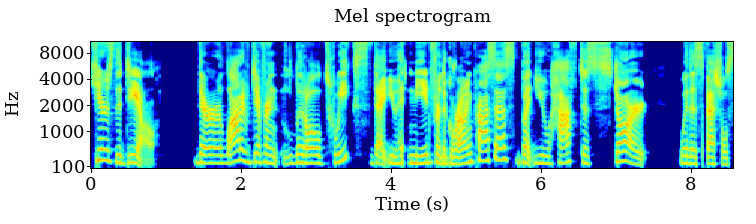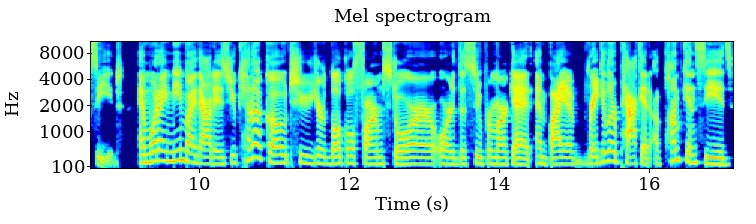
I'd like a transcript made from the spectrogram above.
here's the deal there are a lot of different little tweaks that you need for the growing process, but you have to start with a special seed. And what I mean by that is you cannot go to your local farm store or the supermarket and buy a regular packet of pumpkin seeds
